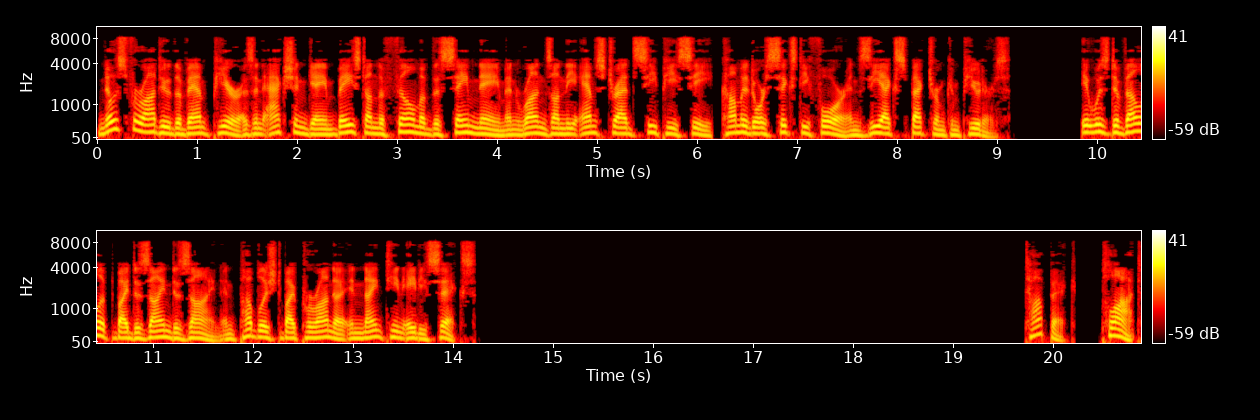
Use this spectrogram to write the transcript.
Nosferatu the Vampire is an action game based on the film of the same name and runs on the Amstrad CPC, Commodore 64 and ZX Spectrum computers. It was developed by Design Design and published by Piranha in 1986. Plot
